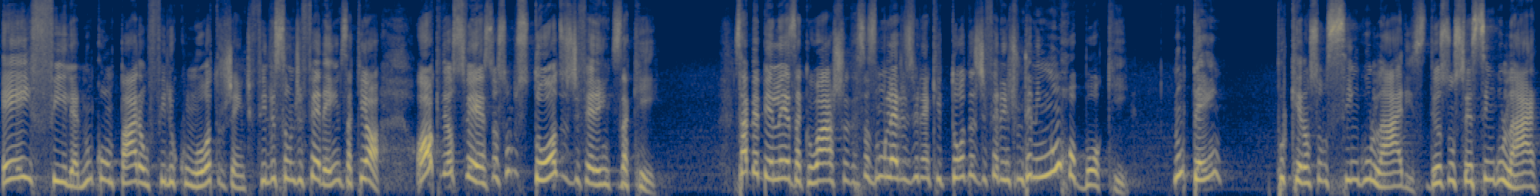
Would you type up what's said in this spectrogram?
Ei, filha, não compara um filho com outro, gente. Filhos são diferentes. Aqui, ó. Ó o que Deus fez. Nós somos todos diferentes aqui. Sabe a beleza que eu acho? Dessas mulheres virem aqui todas diferentes. Não tem nenhum robô aqui. Não tem. Porque nós somos singulares. Deus nos fez singular.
